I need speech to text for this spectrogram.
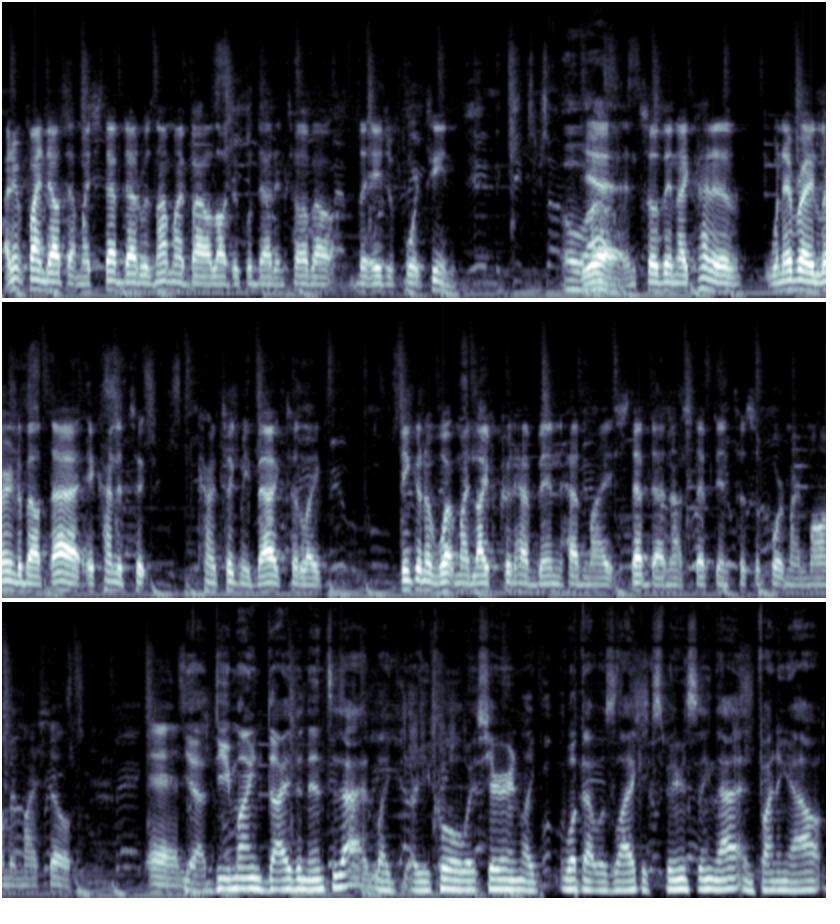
i didn't find out that my stepdad was not my biological dad until about the age of 14 Oh, wow. yeah, and so then I kind of, whenever I learned about that, it kind of took, kind of took me back to like thinking of what my life could have been had my stepdad not stepped in to support my mom and myself. And Yeah. Do you mind diving into that? Like, are you cool with sharing like what that was like, experiencing that, and finding out,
